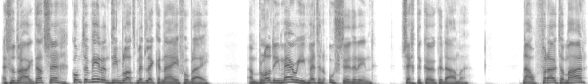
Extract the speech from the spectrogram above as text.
En zodra ik dat zeg, komt er weer een dienblad met lekkernijen voorbij. Een Bloody Mary met een oester erin, zegt de keukendame. Nou, vooruit dan maar,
